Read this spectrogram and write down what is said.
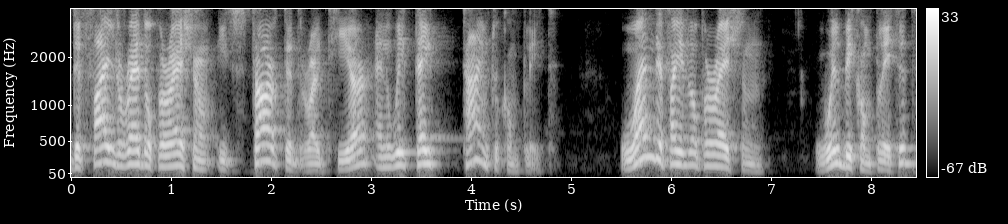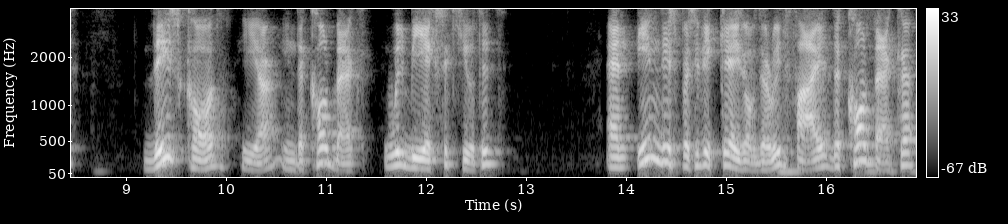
the file read operation is started right here and will take time to complete. When the file operation will be completed, this code here in the callback will be executed. And in this specific case of the read file, the callback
